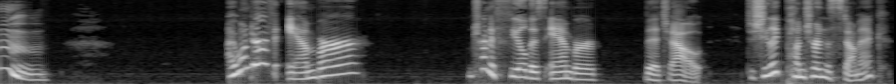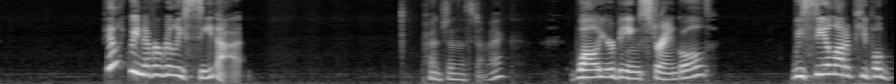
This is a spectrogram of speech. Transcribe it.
hmm. I wonder if Amber, I'm trying to feel this Amber bitch out. Does she like punch her in the stomach? I feel like we never really see that Punch in the stomach. while you're being strangled. We see a lot of people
